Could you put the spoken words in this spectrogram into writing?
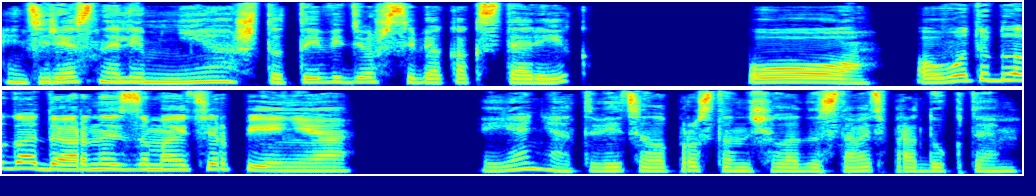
«Интересно ли мне, что ты ведешь себя как старик?» «О, вот и благодарность за мое терпение!» Я не ответила, просто начала доставать продукты.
